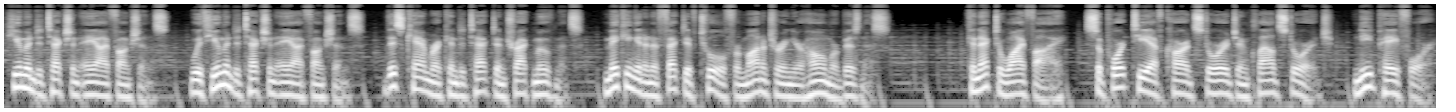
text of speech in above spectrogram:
Human detection AI functions. With human detection AI functions, this camera can detect and track movements, making it an effective tool for monitoring your home or business. Connect to Wi Fi, support TF card storage and cloud storage, need pay for.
